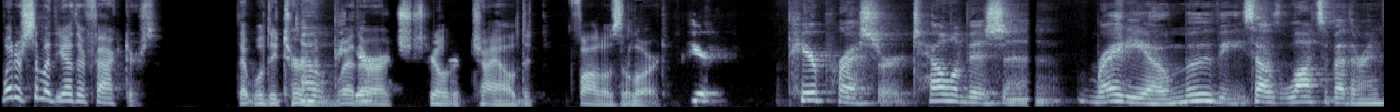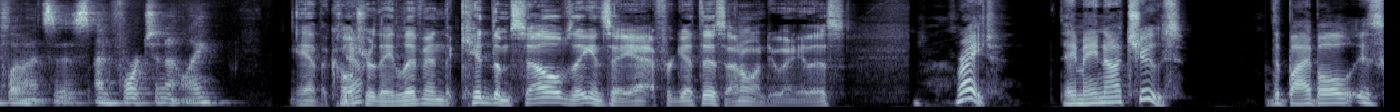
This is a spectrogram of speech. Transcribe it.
What are some of the other factors that will determine oh, whether our child follows the Lord? Peer, peer pressure, television, radio, movies, so lots of other influences, unfortunately. Yeah, the culture yeah. they live in, the kid themselves, they can say, yeah, forget this. I don't want to do any of this. Right. They may not choose. The Bible is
